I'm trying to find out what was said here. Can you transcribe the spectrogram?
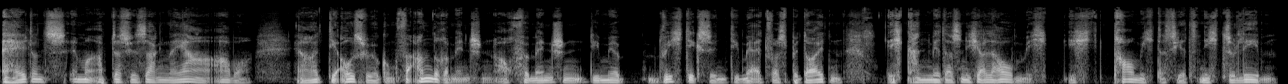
erhält uns immer ab, dass wir sagen, na ja, aber, ja, die Auswirkung für andere Menschen, auch für Menschen, die mir wichtig sind, die mir etwas bedeuten. Ich kann mir das nicht erlauben. Ich, ich traue mich das jetzt nicht zu leben.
